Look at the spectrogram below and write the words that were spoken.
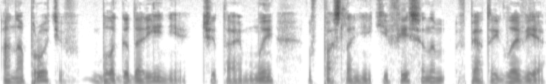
а напротив, благодарение, читаем мы в послании к Ефесянам в пятой главе,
